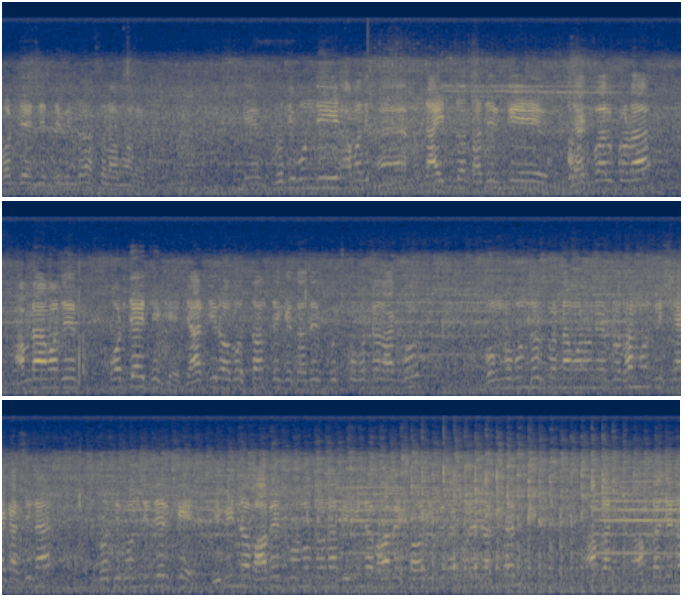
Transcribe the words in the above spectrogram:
পর্যায়ের নেতৃবৃন্দ আসসালামু আলাইকুম। যে প্রতিবন্ধী আমাদের দায়িত্ব তাদেরকে দেখভাল করা, আমরা আমাদের পর্যায় থেকে, যার জির অবস্থান থেকে তাদের খোঁজখবরটা রাখব। বঙ্গবন্ধুর কন্যা মাননীয় প্রধানমন্ত্রী শেখ হাসিনা প্রতিবন্ধীদেরকে বিভিন্নভাবে প্রণোদনা, বিভিন্নভাবে সহযোগিতা করে যাচ্ছেন। আমরা আমরা যেন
